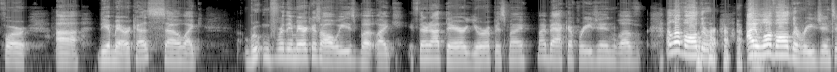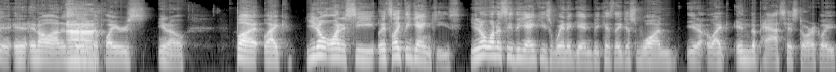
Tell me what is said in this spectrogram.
for uh the Americas. So like rooting for the Americas always, but like if they're not there, Europe is my my backup region. Love, I love all the, I love all the regions. In, in, in all honesty, uh the players, you know, but like you don't want to see. It's like the Yankees. You don't want to see the Yankees win again because they just won. You know, like in the past historically,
